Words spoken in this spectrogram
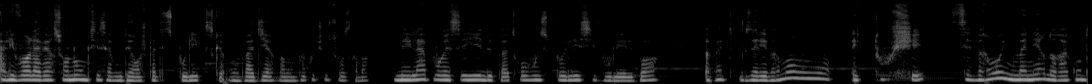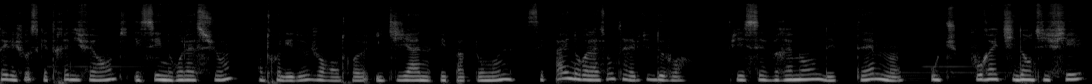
allez voir la version longue si ça vous dérange pas d'être spoilé parce qu'on va dire vraiment beaucoup de choses sur ce drama. Mais là, pour essayer de pas trop vous spoiler si vous voulez le voir, en fait, vous allez vraiment être touché. C'est vraiment une manière de raconter les choses qui est très différente et c'est une relation entre les deux, genre entre Ijian et Park Dong-hoon, c'est pas une relation que tu as l'habitude de voir. Puis c'est vraiment des thèmes où tu pourrais t'identifier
